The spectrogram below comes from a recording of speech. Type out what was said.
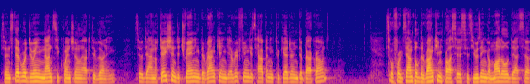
So instead, we're doing non-sequential active learning. So the annotation, the training, the ranking, everything is happening together in the background. So for example, the ranking process is using a model that's uh,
